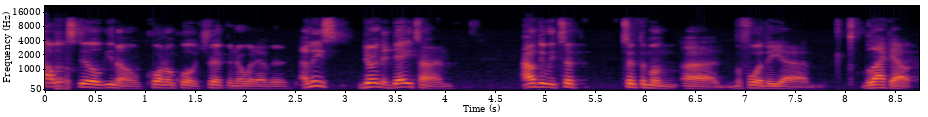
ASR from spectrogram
I was still you know quote unquote tripping or whatever. At least during the daytime. I don't think we took took them on uh, before the uh, blackout.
